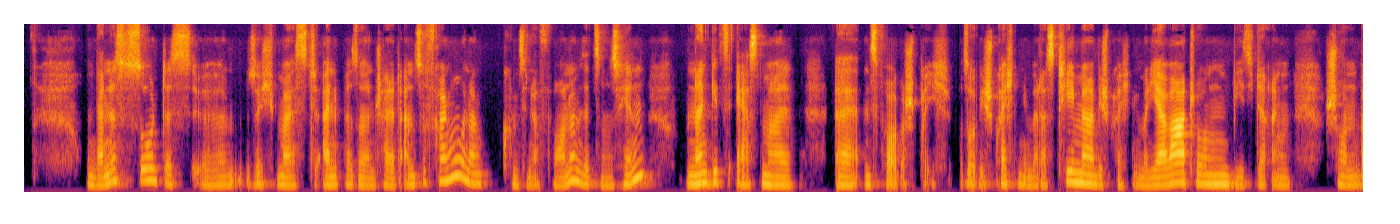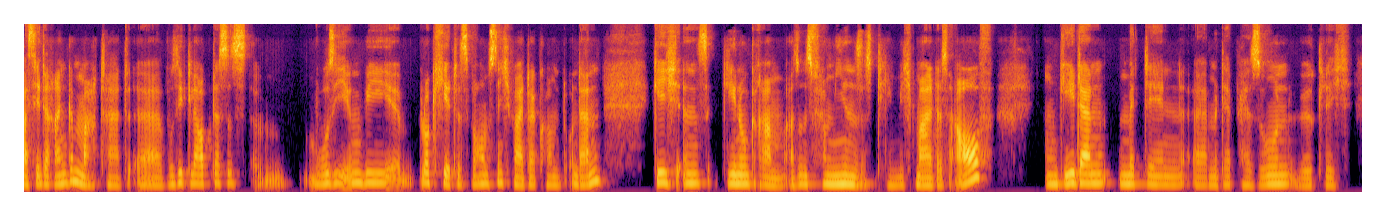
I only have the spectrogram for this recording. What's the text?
Und dann ist es so, dass äh, sich meist eine Person entscheidet anzufangen und dann kommt sie nach vorne, wir setzen uns hin und dann geht es erstmal äh, ins Vorgespräch. Also wir sprechen über das Thema, wir sprechen über die Erwartungen, wie sie daran schon, was sie daran gemacht hat, äh, wo sie glaubt, dass es, äh, wo sie irgendwie blockiert ist, warum es nicht weiterkommt. Und dann gehe ich ins Genogramm, also ins Familiensystem. Ich male das auf und gehe dann mit den, äh, mit der Person wirklich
